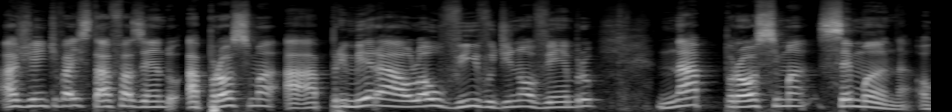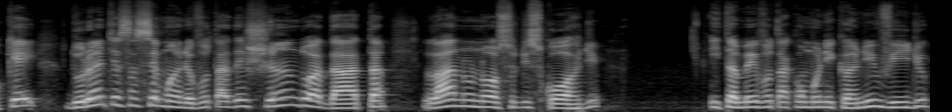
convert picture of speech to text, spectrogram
a gente vai estar fazendo a próxima a primeira aula ao vivo de novembro na próxima semana, ok? Durante essa semana eu vou estar deixando a data lá no nosso Discord e também vou estar comunicando em vídeo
